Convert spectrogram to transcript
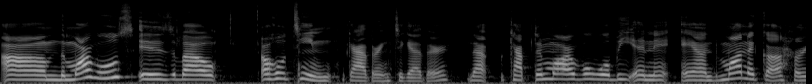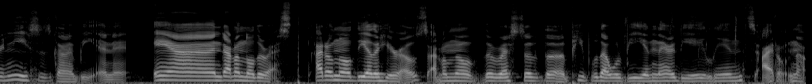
Um, the Marvels is about a whole team gathering together. That Captain Marvel will be in it, and Monica, her niece, is gonna be in it. And I don't know the rest. I don't know the other heroes. I don't know the rest of the people that would be in there, the aliens. I don't know.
